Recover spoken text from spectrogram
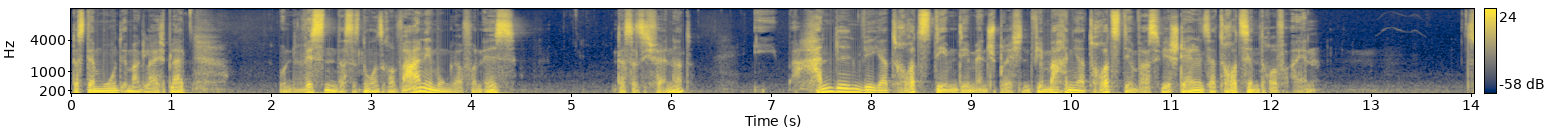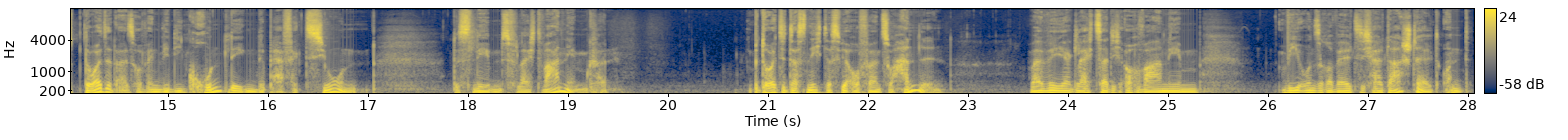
dass der Mond immer gleich bleibt und wissen, dass es nur unsere Wahrnehmung davon ist, dass er sich verändert, handeln wir ja trotzdem dementsprechend. Wir machen ja trotzdem was. Wir stellen uns ja trotzdem drauf ein. Das bedeutet also, wenn wir die grundlegende Perfektion des Lebens vielleicht wahrnehmen können, bedeutet das nicht, dass wir aufhören zu handeln, weil wir ja gleichzeitig auch wahrnehmen, wie unsere Welt sich halt darstellt und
